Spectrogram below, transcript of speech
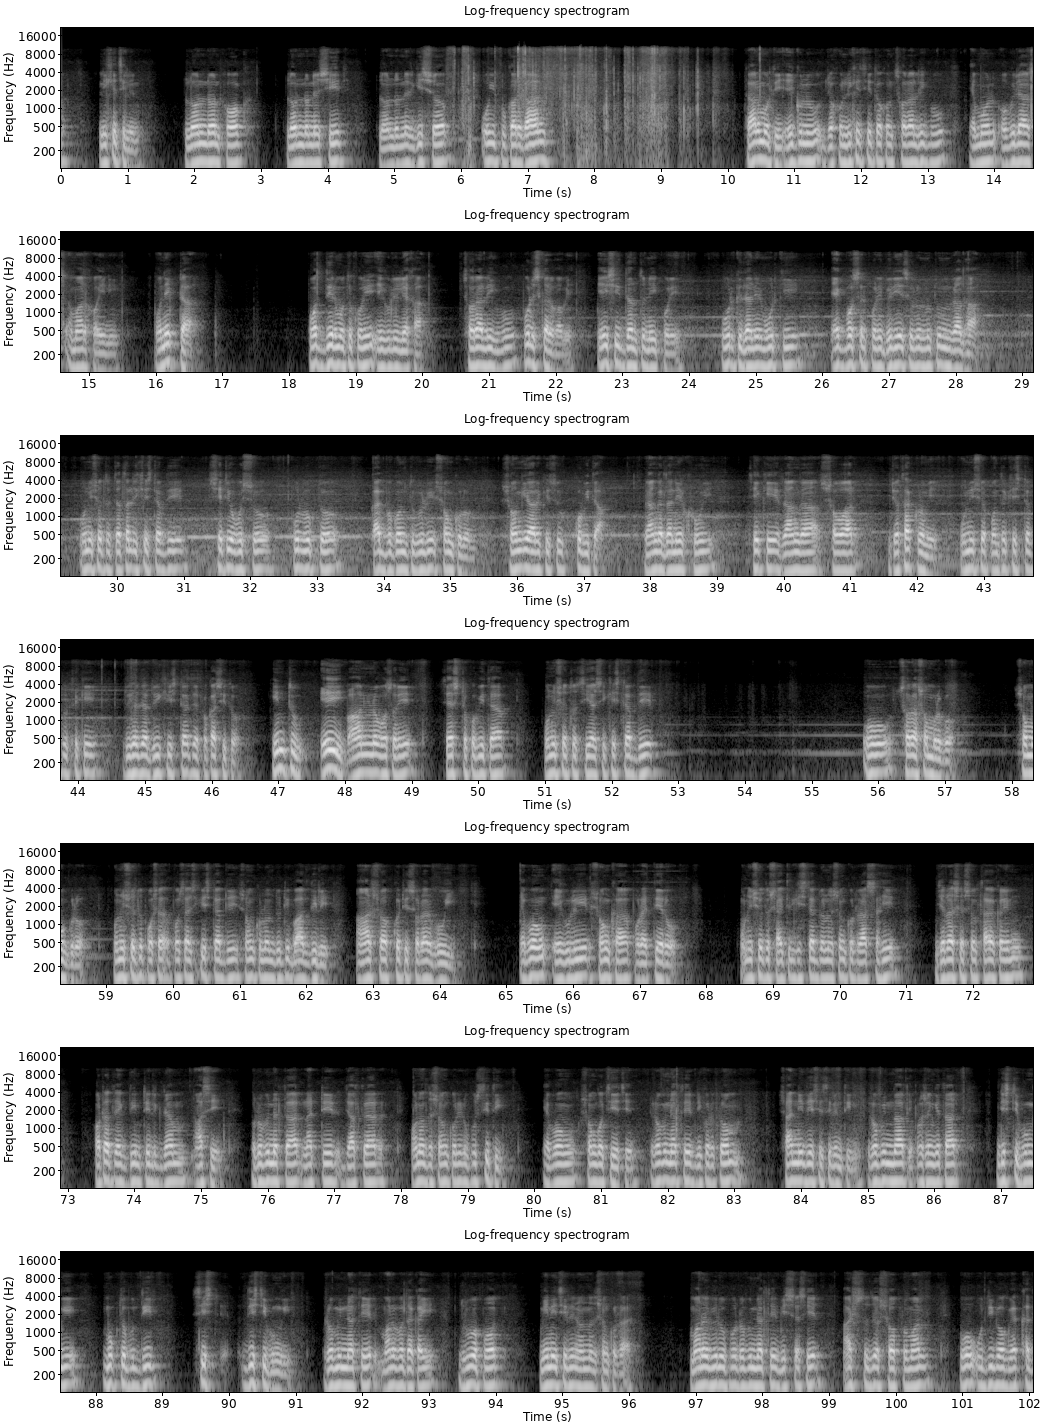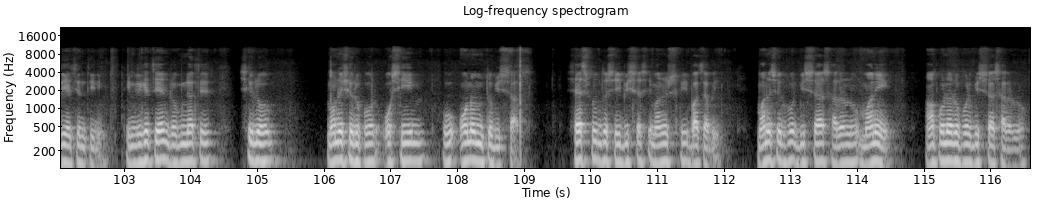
লিখেছিলেন। লন্ডন ফক, লন্ডনের শীত, লন্ডনের গ্রীষ্ম, ওই প্রকার গান। তার মধ্যে এগুলো যখন লিখেছি তখন ছড়া লিখব, এমন অভিলাষ আমার হয়নি। অনেকটা পদ্মের মতো করে এগুলি লেখা। ছড়া লিখব পরিষ্কারভাবে। এই সিদ্ধান্ত নেই পরে। উর্কিদানের মূর্তি এক বছর পরে বেরিয়েছিল নতুন রাধা। উনিশশো তেতাল্লিশ খ্রিস্টাব্দে সেটি অবশ্য পূর্বোক্ত কাব্যগ্রন্থগুলির সংকলন, সঙ্গে আর কিছু কবিতা। রাঙ্গাদানের খই থেকে রাঙ্গা সওয়ার যথাক্রমে উনিশশো পঞ্চাশ খ্রিস্টাব্দ থেকে দুই হাজার দুই খ্রিস্টাব্দে প্রকাশিত। কিন্তু এই বাহান্ন বছরে শ্রেষ্ঠ কবিতা উনিশশো ছিয়াশি খ্রিস্টাব্দে ও ছড়া সমগ্র সমগ্র উনিশশো পঁচাশি খ্রিস্টাব্দে সংকলন দুটি বাদ দিলে আর সবকটি ছড়ার বই এবং এগুলির সংখ্যা প্রায় তেরো। উনিশশো সাঁত্রিশ খ্রিস্টাব্দে জনসংকট রাজশাহীর জেলা শাসক থাকাকালীন হঠাৎ একদিন টেলিগ্রাম আসে রবীন্দ্রনাথ তার নাট্যের যাত্রার অনাথ শঙ্করের উপস্থিতি এবং সঙ্গ চেয়েছেন। রবীন্দ্রনাথের নিকটতম সান্নিধ্যে এসেছিলেন তিনি। রবীন্দ্রনাথ এ প্রসঙ্গে তার দৃষ্টিভঙ্গি, মুক্তবুদ্ধির দৃষ্টিভঙ্গি, রবীন্দ্রনাথের মানবতাকাই ধ্রুবপদ মেনেছিলেন অন্নদ শঙ্কর রায়। মানবের উপর রবীন্দ্রনাথের বিশ্বাসের আশ্চর্য সপ্রমাণ ও উদ্দীপক ব্যাখ্যা দিয়েছেন তিনি। তিনি লিখেছেন, রবীন্দ্রনাথের ছিল মানুষের উপর অসীম ও অনন্ত বিশ্বাস। শেষ পর্যন্ত সেই বিশ্বাসে মানুষকে বাঁচাবে। মানুষের উপর বিশ্বাস হারানো মানে আপনার উপর বিশ্বাস হারানো।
